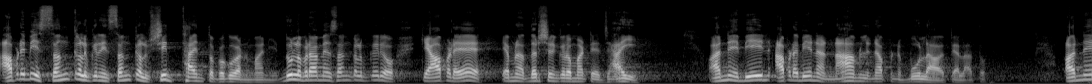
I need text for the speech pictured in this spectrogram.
આપણે બે સંકલ્પ કરીને સંકલ્પ સિદ્ધ થાય ને તો ભગવાન માનીએ. દુર્લભરામે સંકલ્પ કર્યો કે આપણે એમના દર્શન કરવા માટે જાય. અને બે આપણે બેના નામ લઈને આપણને બોલાવે પહેલાં તો. અને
